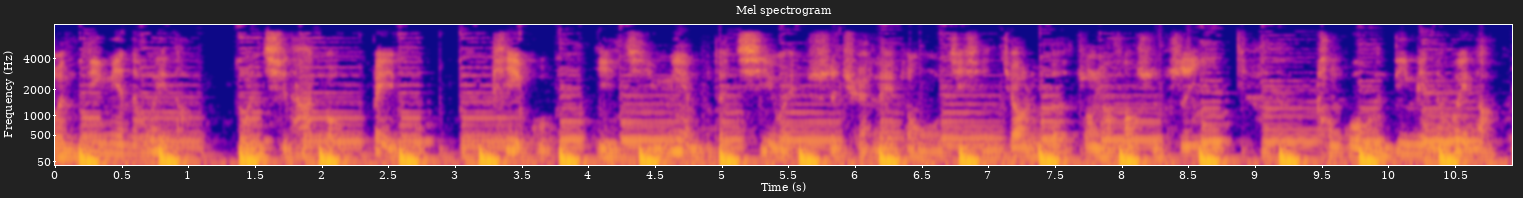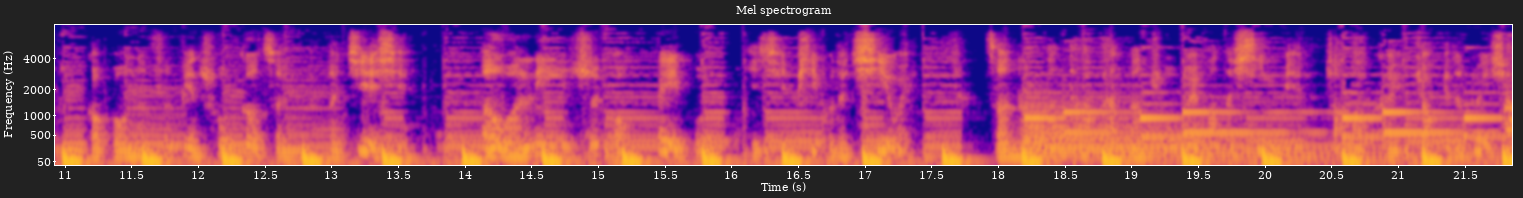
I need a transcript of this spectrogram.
闻地面的味道，闻其他狗背部、屁股以及面部的气味，是犬类动物进行交流的重要方式之一。通过闻地面的味道，狗狗能分辨出各自领土的界限；而闻另一只狗背部以及屁股的气味，则能帮它判断出对方的性别，找到可以交配的对象，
